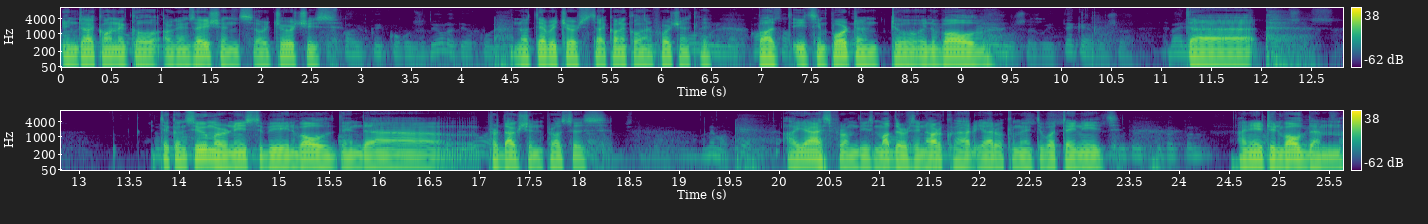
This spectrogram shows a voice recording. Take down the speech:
In diaconical organizations or churches, not every church is diaconical, unfortunately, but it's important to involve the the consumer needs to be involved in the production process. I asked from these mothers in Järve community what they need. I needed to involve them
